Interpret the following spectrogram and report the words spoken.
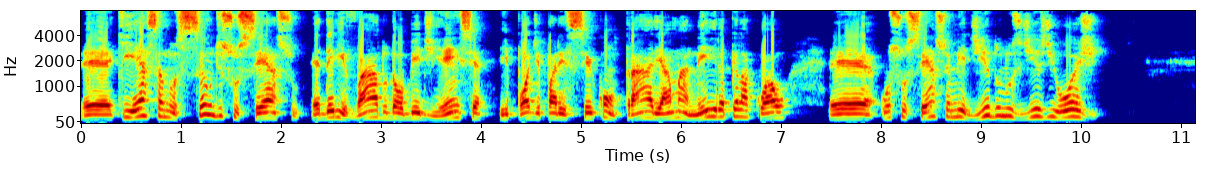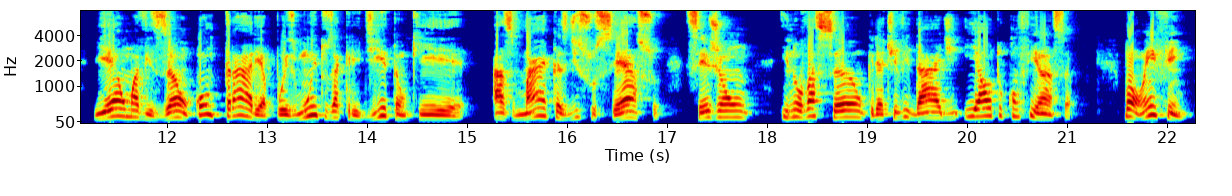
é, que essa noção de sucesso é derivado da obediência e pode parecer contrária à maneira pela qual é, o sucesso é medido nos dias de hoje. E é uma visão contrária, pois muitos acreditam que as marcas de sucesso sejam inovação, criatividade e autoconfiança. Bom, enfim,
